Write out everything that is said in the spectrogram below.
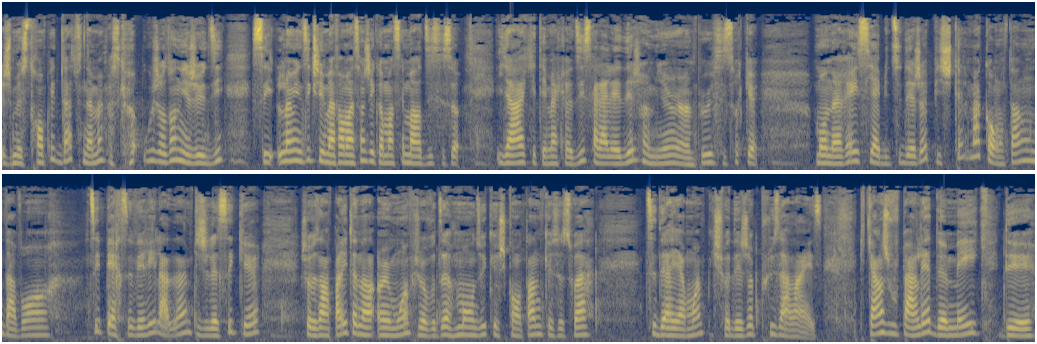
je me suis trompée de date finalement parce qu'aujourd'hui on est jeudi. C'est lundi que j'ai eu ma formation, j'ai commencé mardi, c'est ça. Hier qui était mercredi, ça allait déjà mieux un peu. C'est sûr que mon oreille s'y habitue déjà. Puis je suis tellement contente d'avoir tu sais, persévéré là-dedans. Puis je le sais que je vais vous en parler pendant un mois. Puis je vais vous dire, mon Dieu, que je suis contente que ce soit tu derrière moi puis que je sois déjà plus à l'aise. Puis quand je vous parlais de make the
